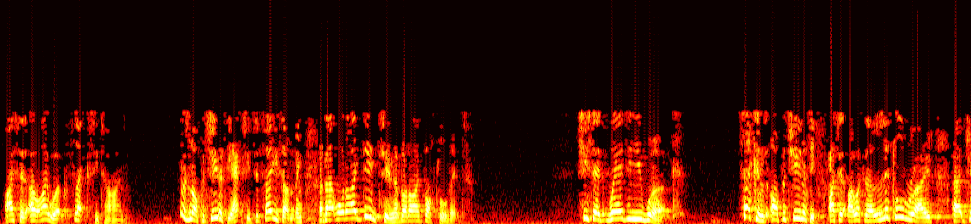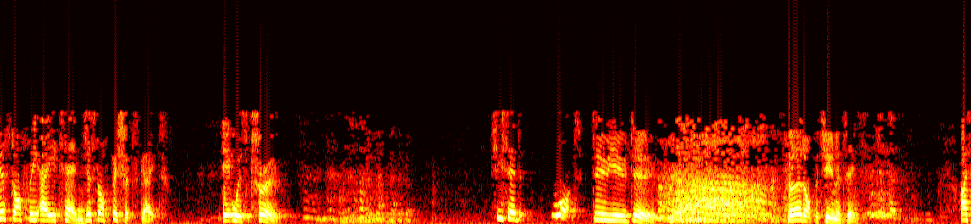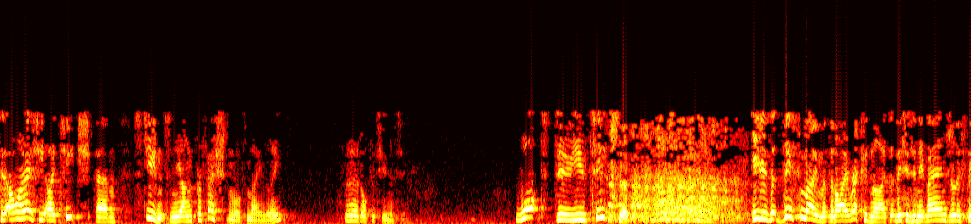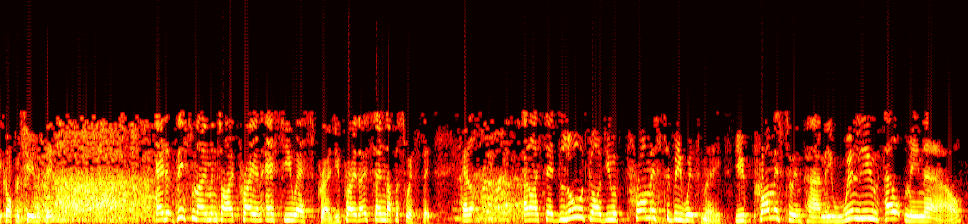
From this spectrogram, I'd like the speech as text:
I said, Oh, I work flexi time. It was an opportunity actually to say something about what I did to her, but I bottled it. She said, Where do you work? Second opportunity. I said, I work in a little road uh, just off the A10, just off Bishopsgate. It was true. she said, What do you do? Third opportunity. I said, Oh, I actually, I teach um, students and young professionals mainly. Third opportunity. What do you teach them? it is at this moment that I recognise that this is an evangelistic opportunity. and at this moment I pray an SUS prayer. Do you pray those? Send up a Swifty. And I, and I said, Lord God, you have promised to be with me. You've promised to empower me. Will you help me now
